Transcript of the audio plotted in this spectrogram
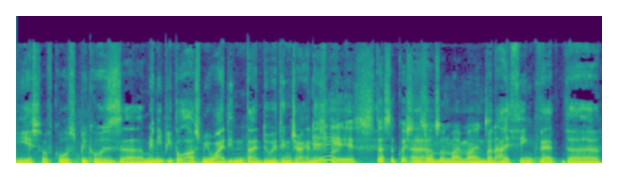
Yes, of course, because uh, many people ask me why didn't I do it in Johannesburg. Yes, that's the question that's also in Um, my mind. But I think that the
